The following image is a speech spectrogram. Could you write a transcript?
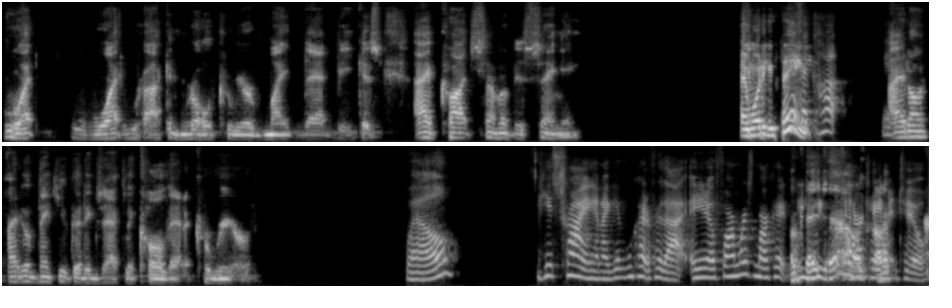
What what rock and roll career might that be? Because I've caught some of his singing. And what do you think? Co- yeah. I don't. I don't think you could exactly call that a career. Well, he's trying, and I give him credit for that. And you know, farmers market okay, needs yeah, entertainment I'll, too.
